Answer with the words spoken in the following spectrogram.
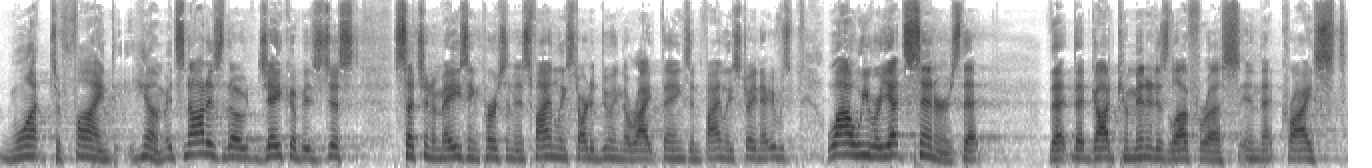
want to find him. It's not as though Jacob is just such an amazing person and has finally started doing the right things and finally straightened out. It was while we were yet sinners that, that, that God commended his love for us in that Christ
